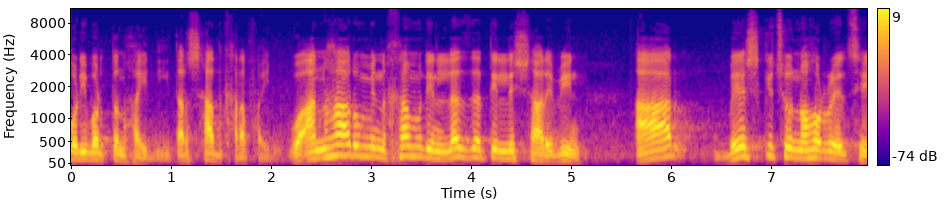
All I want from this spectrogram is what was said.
পরিবর্তন হয়নি, তার স্বাদ খারাপ হয়নি। ও আনহার মিন খামরিন লাজ্জাতিল্লিশারিবিন আর বেশ কিছু নহর রয়েছে,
